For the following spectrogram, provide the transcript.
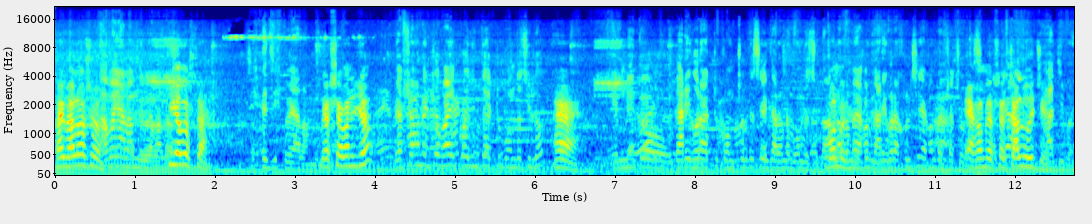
ভাই ভালো আছো? হ্যাঁ ভাই আলহামদুলিল্লাহ কি অবস্থা? জি ভাই আলহামদুলিল্লাহ। ব্যবসা বাণিজ্য? ব্যবসা বাণিজ্য ভাই কয়দিন তো একটু বন্ধ ছিল। হ্যাঁ। এমনি তো গাড়ি ঘোড়া একটু কম চলতেছে এই কারণে বন্ধ ছিল। বন্ধ এখন গাড়ি ঘোড়া খুলছে এখন ব্যবসা চলছে এখন ব্যবসা চালু হয়েছে? হ্যাঁ জি ভাই।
